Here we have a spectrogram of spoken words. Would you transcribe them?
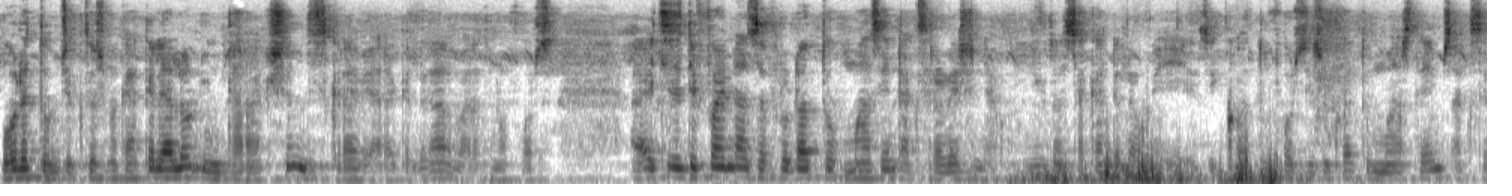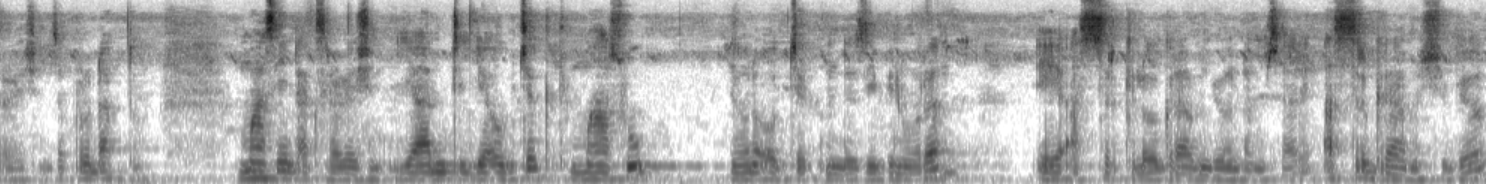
በሁለት object ኦች መካከል ያለውን interaction describe ያደርግልናል ማለት ነው። force it is defined as product of mass and acceleration ያው ኒውተን second law is force is equal to mass times acceleration the product of mass and acceleration የአንድ የ object mass ኡ የሆነ object እንደዚህ ቢኖረን ይሄ አስር ኪሎ ግራም ቢሆን ለምሳሌ አስር ግራም እሺ ቢሆን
